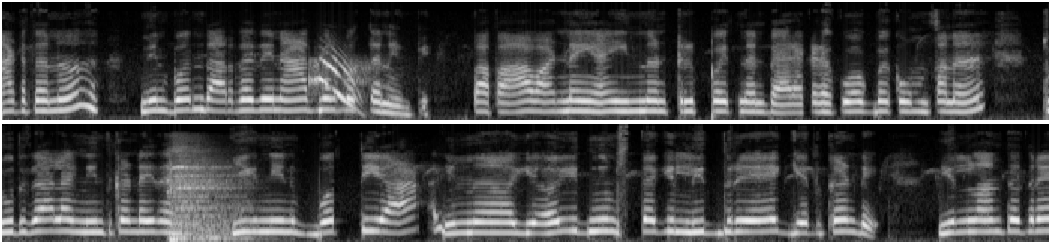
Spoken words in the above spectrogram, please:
ಆಟದನು. ನೀನ್ ಬಂದು ಅರ್ಧ ದಿನ ಆದ್ಮೇಲೆ ಬರ್ತಾನೆ ಅಂತಿ ಪಾಪ ಆ ಅಣ್ಣಯ್ಯ ಇನ್ನೊಂದು ಟ್ರಿಪ್ ಐತೆ ನಾನು ಬೇರೆ ಕಡೆ ಹೋಗ್ಬೇಕು ಅಂತಾನೆ. ತುದ್ಗಾಲ ನಿಂತ್ಕೊಂಡಿದ್ದೆ ಈಗ ನೀನು ಬತ್ತೀಯ? ಇನ್ನು ಐದು ನಿಮಿಷದಾಗ ಇಲ್ಲಿದ್ರೆ ಗೆದ್ಕೊಂಡೆ. ಇಲ್ಲ ಅಂತಂದ್ರೆ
